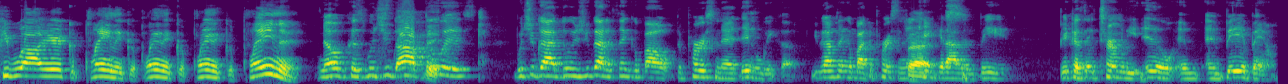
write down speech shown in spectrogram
People out here complaining, complaining, complaining, complaining. No, because what you Stop gotta do is what you gotta do is you gotta think about the person that didn't wake up. You gotta think about the person that can't get out of bed because they're terminally ill and, and bed bound.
